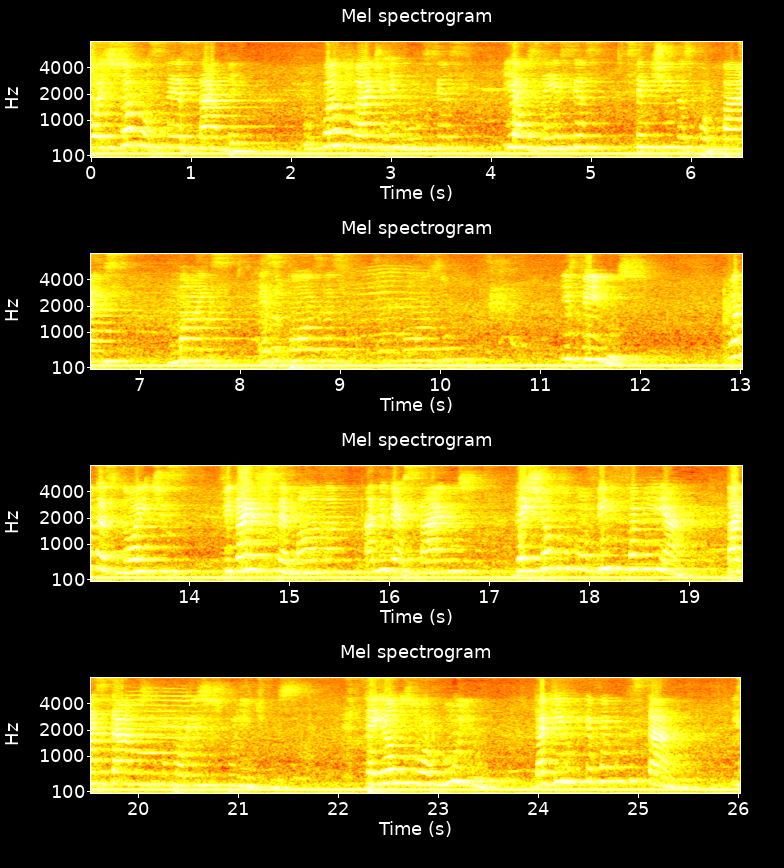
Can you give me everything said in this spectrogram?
pois só vocês sabem o quanto há de renúncias e ausências sentidas por pais, mães, esposas, esposo e filhos. Quantas noites, finais de semana, aniversários, deixamos o convite familiar para estarmos compromissos políticos. Tenhamos o orgulho daquilo que foi conquistado e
